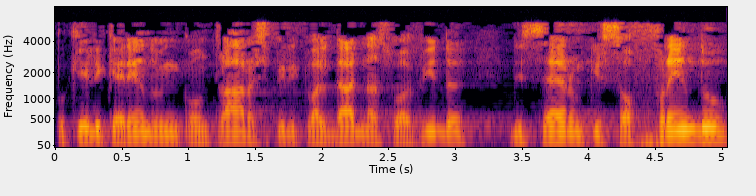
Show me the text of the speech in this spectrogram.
porque ele querendo encontrar a espiritualidade na sua vida, disseram que sofrendo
